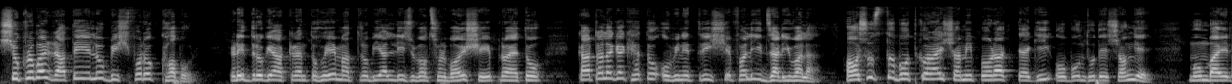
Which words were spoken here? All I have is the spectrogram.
শুক্রবার রাতে এলো বিস্ফোরক খবর। হৃদরোগে আক্রান্ত হয়ে মাত্র বিয়াল্লিশ বছর বয়সে প্রয়াত কাটালাগা খ্যাত অভিনেত্রী শেফালি জারিওয়ালা অসুস্থ বোধ করায় স্বামী পরাগ ত্যাগী ও বন্ধুদের সঙ্গে মুম্বাইয়ের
